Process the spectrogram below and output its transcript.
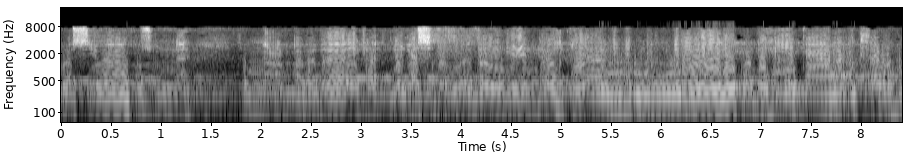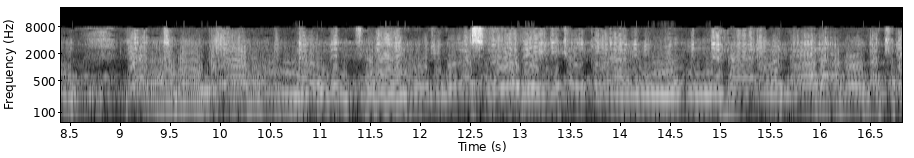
والسواك سنة. ثم عقب ذلك بغسل اليدين عند القيام من نوم الليل وبه قال أكثرهم لأنه قيام من نوم فلا يوجب غسل اليدين كالقيام من نوم النهار. وقال أبو بكر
